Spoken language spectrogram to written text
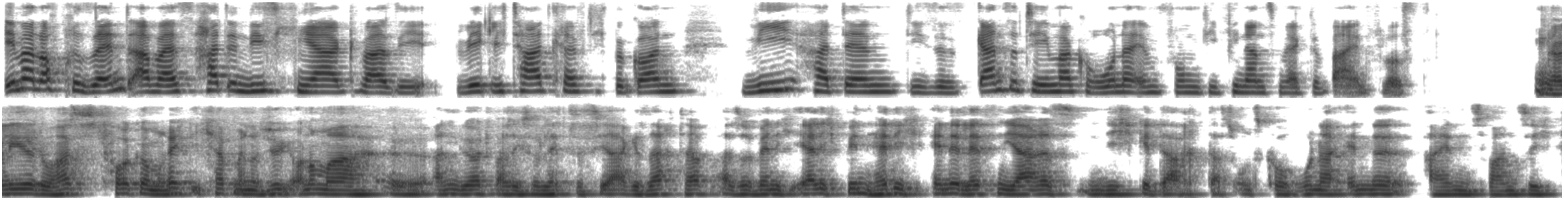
immer noch präsent, aber es hat in diesem Jahr quasi wirklich tatkräftig begonnen. Wie hat denn dieses ganze Thema Corona-Impfung die Finanzmärkte beeinflusst? Ja, Lisa, du hast vollkommen recht. Ich habe mir natürlich auch nochmal äh, angehört, was ich so letztes Jahr gesagt habe. Also wenn ich ehrlich bin, hätte ich Ende letzten Jahres nicht gedacht, dass uns Corona Ende 21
